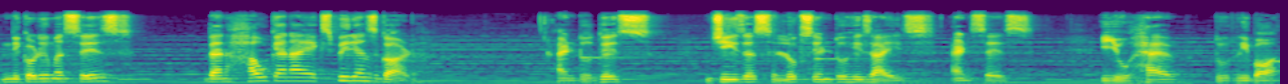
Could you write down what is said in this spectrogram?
Nicodemus says, Then how can I experience God? And to this, Jesus looks into his eyes and says, you have to reborn.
